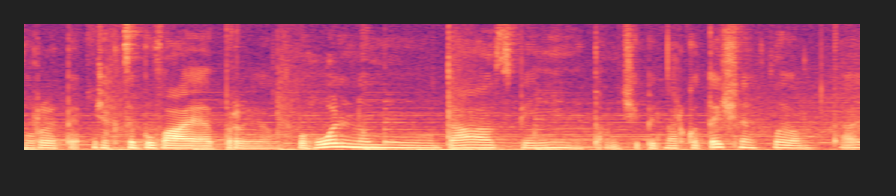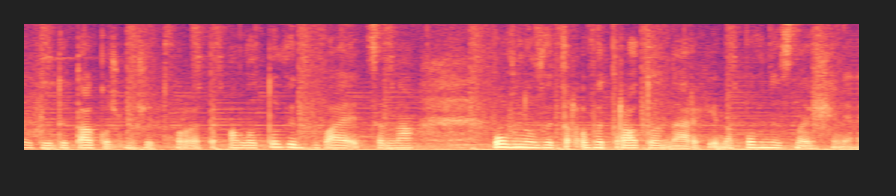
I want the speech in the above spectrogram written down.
творити, як це буває при алкогольному да, сп'янінні там, чи під наркотичним впливом. Та, люди також можуть творити, але то відбувається на повну витрату енергії, на повне знищення.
